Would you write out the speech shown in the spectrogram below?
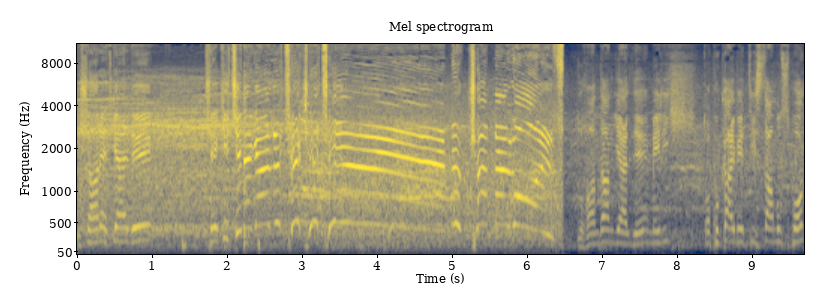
İşaret geldi. Çekici de geldi. Çekici! Mükemmel gol! Duhan'dan geldi. Melih topu kaybetti İstanbulspor.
